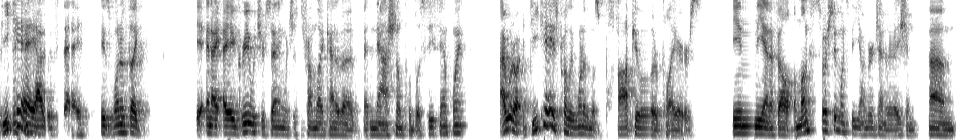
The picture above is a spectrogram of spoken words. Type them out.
DK, I would say, is one of like, and I, I agree what you're saying, which is from like kind of a, a national publicity standpoint. I would DK is probably one of the most popular players in the NFL amongst, especially amongst the younger generation. Um,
